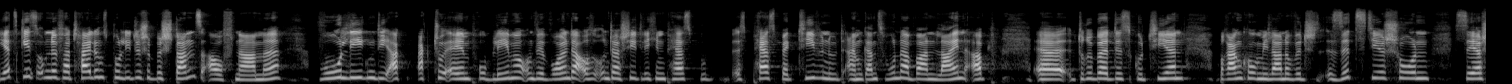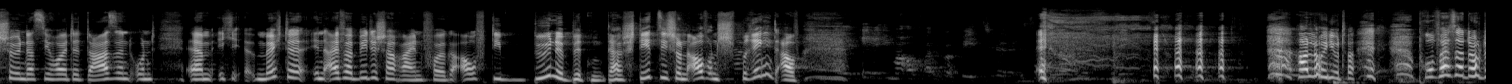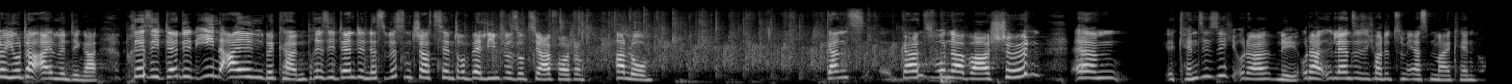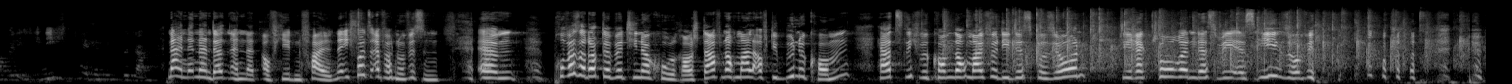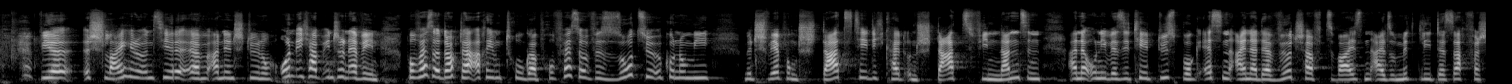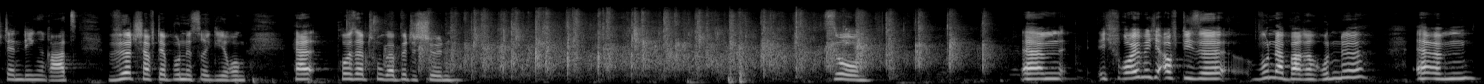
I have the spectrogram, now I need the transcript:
jetzt geht es um eine verteilungspolitische Bestandsaufnahme. Wo liegen die ak aktuellen Probleme? Und wir wollen da aus unterschiedlichen Pers Perspektiven mit einem ganz wunderbaren Line-up äh, drüber diskutieren. Branko Milanovic sitzt hier schon. Sehr schön, dass Sie heute da sind. Und ähm, ich möchte in alphabetischer Reihenfolge auf die Bühne bitten. Da steht sie schon auf und springt auf. Hallo Jutta. Professor Dr. Jutta Almendinger, Präsidentin Ihnen allen bekannt, Präsidentin des Wissenschaftszentrums Berlin für Sozialforschung. Hallo. Ganz, ganz wunderbar, schön. Ähm, kennen Sie sich oder nee? Oder lernen Sie sich heute zum ersten Mal kennen? Nein, nein, nein, nein, nein, auf jeden Fall. Ich wollte es einfach nur wissen. Ähm, Professor Dr. Bettina Kohlrausch darf nochmal auf die Bühne kommen. Herzlich willkommen nochmal für die Diskussion. Direktorin des WSI. So wie wir schleichen uns hier ähm, an den Stühlen um. Und ich habe ihn schon erwähnt. Professor Dr. Achim Truger, Professor für Sozioökonomie mit Schwerpunkt Staatstätigkeit und Staatsfinanzen an der Universität Duisburg-Essen, einer der Wirtschaftsweisen, also Mitglied des Sachverständigenrats Wirtschaft der Bundesregierung. Herr Professor Truger, bitteschön. So. Ähm, ich freue mich auf diese wunderbare Runde. Ähm,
